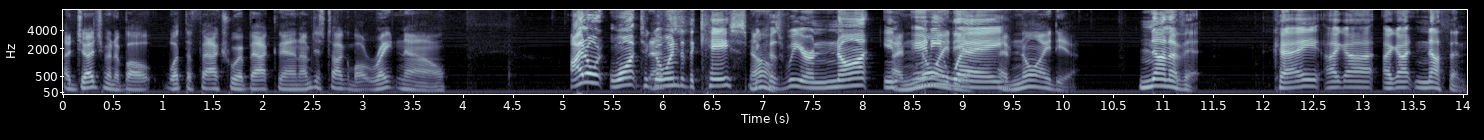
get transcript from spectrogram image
a judgment about what the facts were back then. I'm just talking about right now. I don't want to go into the case No. because we are not in I have any idea. way I have no idea. None of it. Okay, I got I got nothing.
